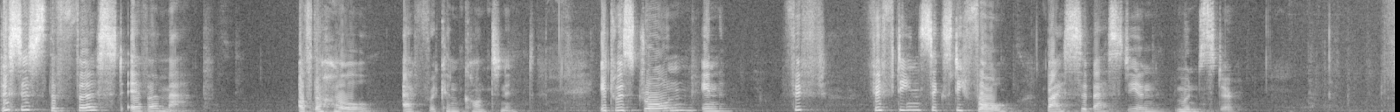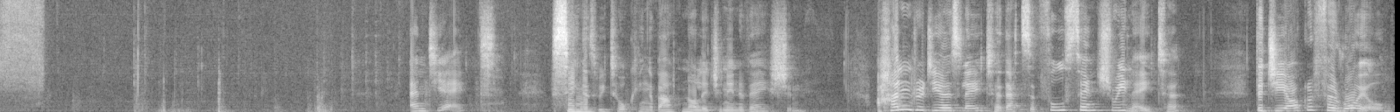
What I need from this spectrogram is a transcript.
This is the first ever map of the whole African continent. It was drawn in 1564 by Sebastian Münster. And yet, seeing as we're talking about knowledge and innovation, a hundred years later, that's a full century later, the geographer royal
